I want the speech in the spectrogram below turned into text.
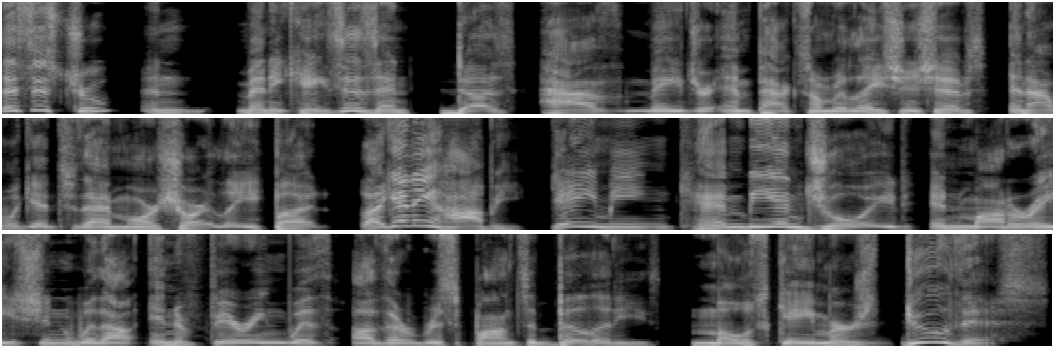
This is true in many cases and does have major impacts on relationships, and I will get to that more shortly. But like any hobby, gaming can be enjoyed in moderation without interfering with other responsibilities. Most gamers do this.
